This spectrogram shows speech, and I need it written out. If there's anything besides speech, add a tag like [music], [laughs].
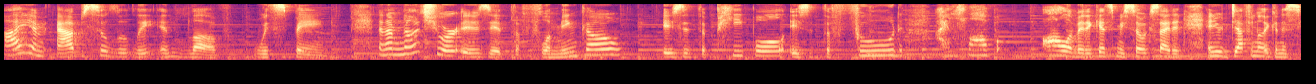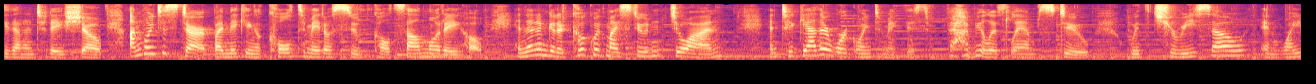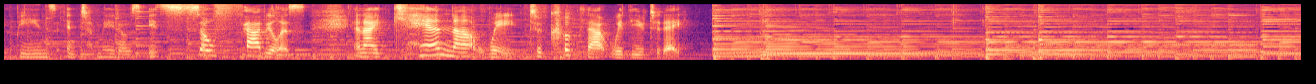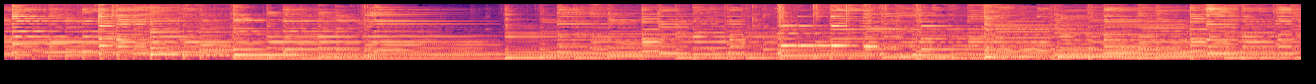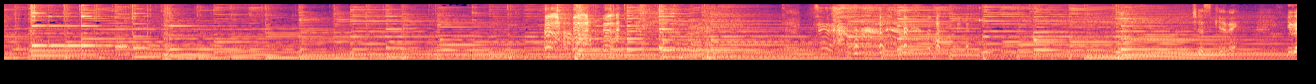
I am absolutely in love with Spain. And I'm not sure is it the flamenco? Is it the people? Is it the food? I love all of it. It gets me so excited. And you're definitely going to see that on today's show. I'm going to start by making a cold tomato soup called salmorejo. And then I'm going to cook with my student, Joan. And together we're going to make this [laughs] fabulous lamb stew with chorizo and white beans and tomatoes. It's so fabulous. And I cannot wait to cook that with you today.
